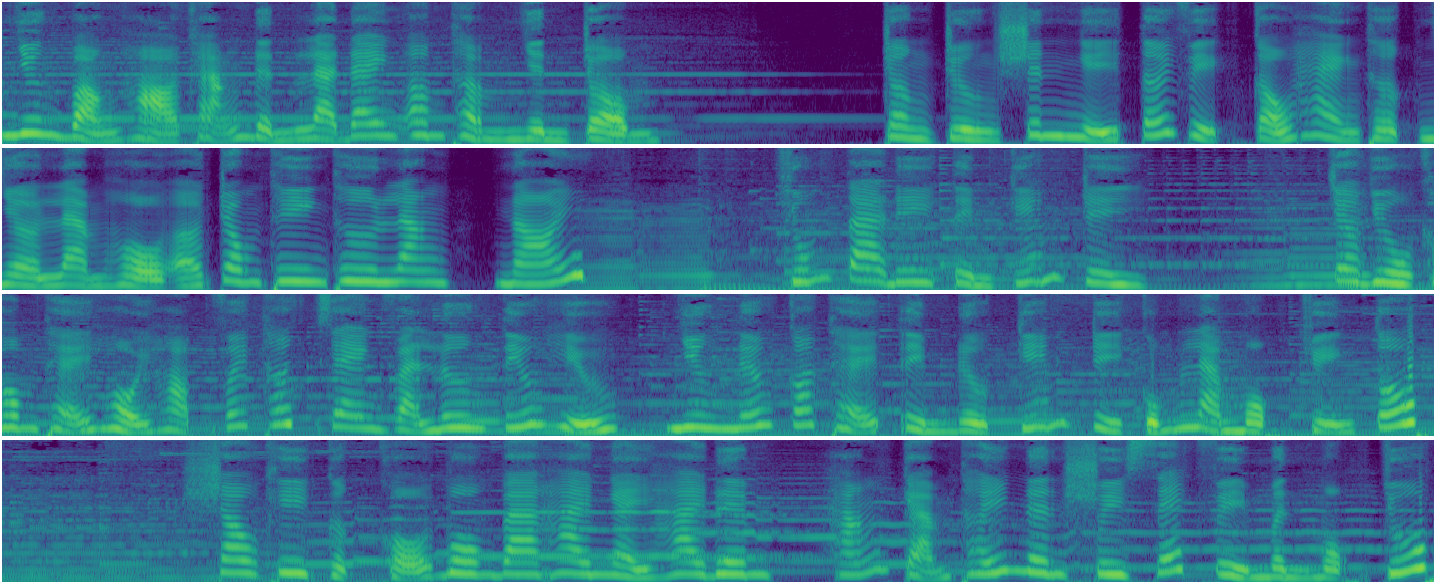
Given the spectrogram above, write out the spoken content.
nhưng bọn họ khẳng định là đang âm thầm nhìn trộm. Trần Trường Sinh nghĩ tới việc cậu hàng thực nhờ làm hộ ở trong thiên thư lăng, nói Chúng ta đi tìm kiếm trì. Cho dù không thể hội họp với Thất Giang và Lương Tiếu Hiểu Nhưng nếu có thể tìm được kiếm trì cũng là một chuyện tốt. Sau khi cực khổ bôn ba hai ngày hai đêm Hắn cảm thấy nên suy xét vì mình một chút.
